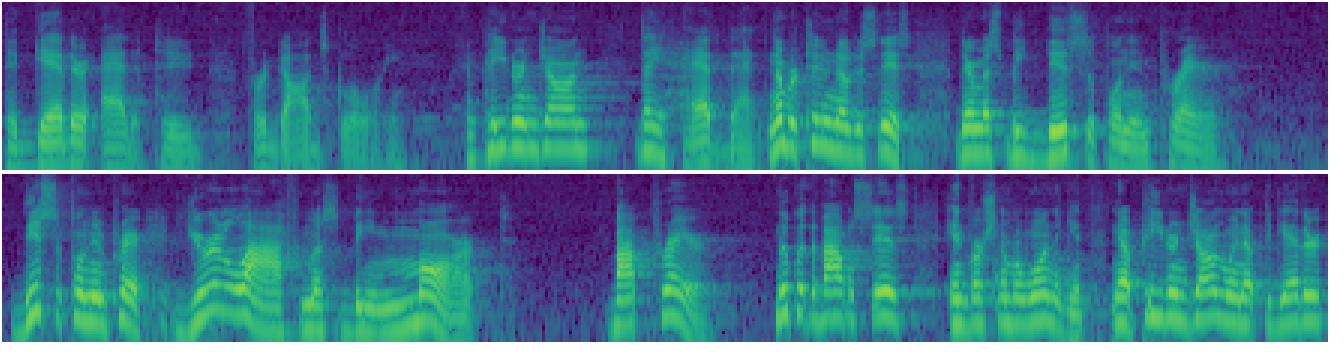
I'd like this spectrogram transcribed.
together attitude for God's glory. And Peter and John, they had that. Number two, notice this there must be discipline in prayer. Discipline in prayer. Your life must be marked by prayer. Look what the Bible says in verse number one again. Now, Peter and John went up together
